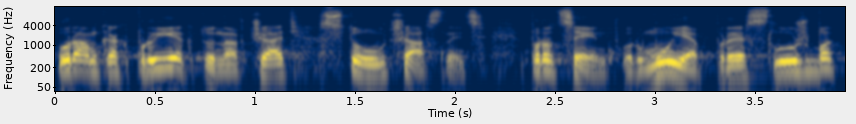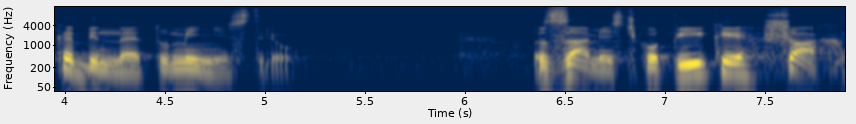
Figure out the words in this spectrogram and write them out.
У рамках проєкту навчать 100 учасниць. Про це інформує прес-служба Кабінету міністрів. Замість копійки шах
